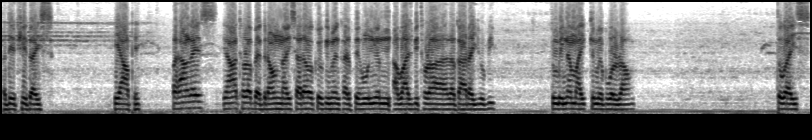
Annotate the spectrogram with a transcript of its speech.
और देखिए गाइस यहाँ पे। और हाँ गाइस यहाँ थोड़ा बैकग्राउंड नाइस आ रहा हो क्योंकि मैं घर पे हूँ आवाज़ भी थोड़ा लगा रही होगी। तो बिना माइक के मैं बोल रहा हूँ। तो गाइस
